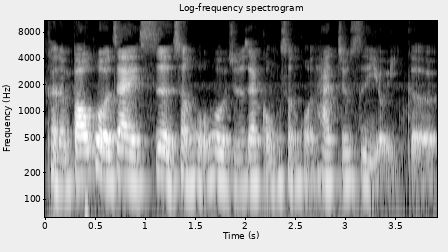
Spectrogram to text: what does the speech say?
可能包括在私人生活或者就是在公生活，它就是有一个。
